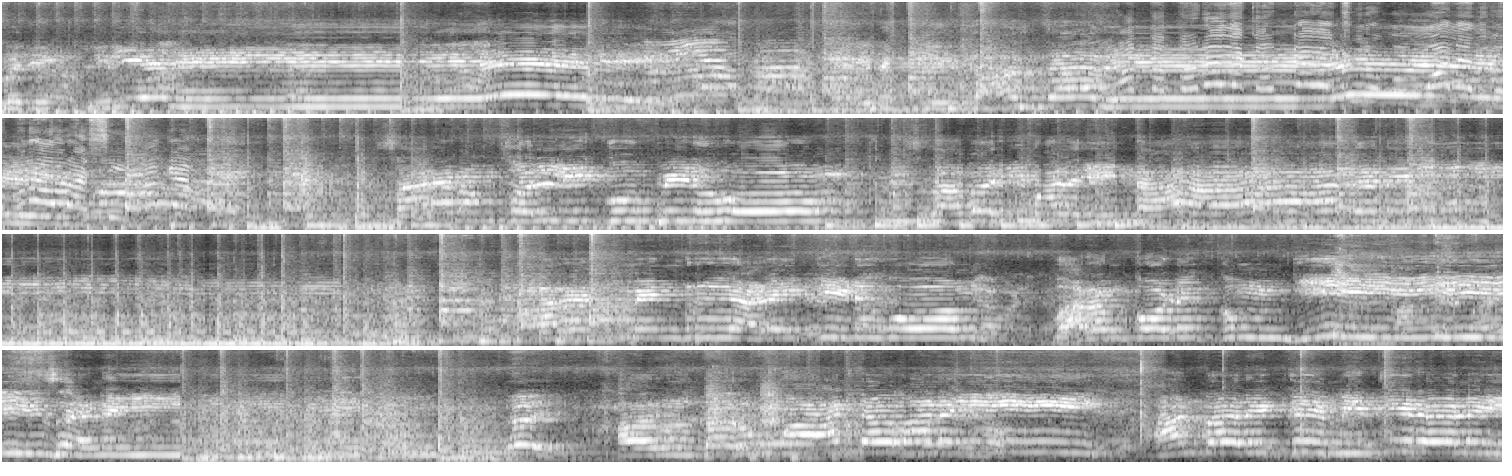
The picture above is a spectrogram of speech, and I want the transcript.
கிரியனே. எனக்கு சரணம் சொல்லி கூப்பிடுவோம் சபரிமலை நாதனை. மரணம் என்று அழைத்திடுவோம் வரம் கொடுக்கும் ஈசனை. அருள் தரும் காண்பருக்கு மிதிரனை.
